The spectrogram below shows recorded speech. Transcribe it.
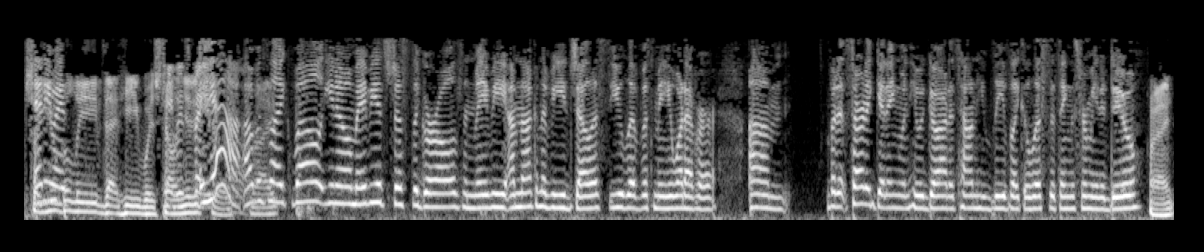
So Anyways- you believe that he was telling you the truth? yeah, I was like, well, you know, maybe it's just the girls, and maybe I'm not going to be jealous. You live with me, whatever. Um, but it started getting when he would go out of town, he'd leave like a list of things for me to do. Right.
